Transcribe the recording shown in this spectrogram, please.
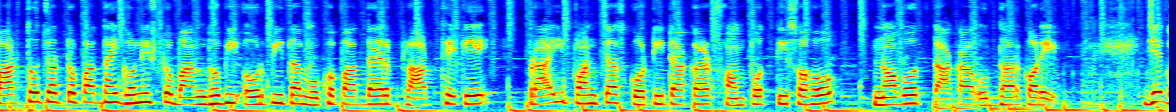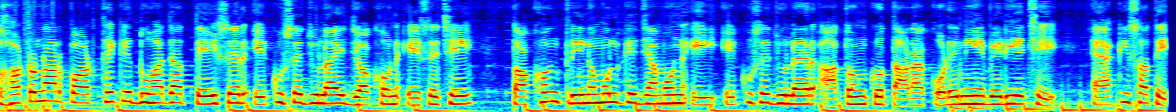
পার্থ চট্টোপাধ্যায় ঘনিষ্ঠ বান্ধবী অর্পিতা মুখোপাধ্যায়ের ফ্ল্যাট থেকে প্রায় পঞ্চাশ কোটি টাকার সম্পত্তি সহ নগদ টাকা উদ্ধার করে। যে ঘটনার পর থেকে দু হাজার তেইশের একুশে জুলাই যখন এসেছে তখন তৃণমূলকে যেমন এই একুশে জুলাইয়ের আতঙ্ক তাড়া করে নিয়ে বেরিয়েছে, একই সাথে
